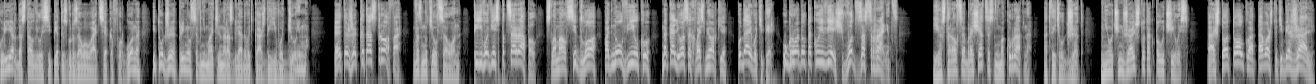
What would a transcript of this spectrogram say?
Курьер достал велосипед из грузового отсека фургона и тут же принялся внимательно разглядывать каждый его дюйм. «Это же катастрофа!» — возмутился он. «Ты его весь поцарапал, сломал седло, погнул вилку, на колесах восьмерки. Куда его теперь? Угробил такую вещь, вот засранец!» «Я старался обращаться с ним аккуратно», — ответил Джет. «Мне очень жаль, что так получилось». «А что толку от того, что тебе жаль?»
